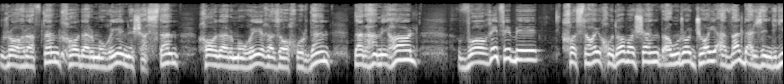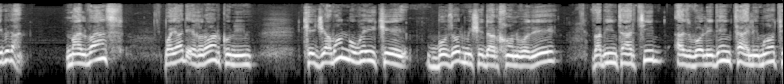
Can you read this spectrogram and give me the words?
راه رفتن خواه در موقع نشستن خواه در موقع غذا خوردن در همه حال واقف به خواسته های خدا باشند و اون را جای اول در زندگی بدن. ملوث باید اقرار کنیم که جوان موقعی که بزرگ میشه در خانواده و به این ترتیب از والدین تعلیمات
